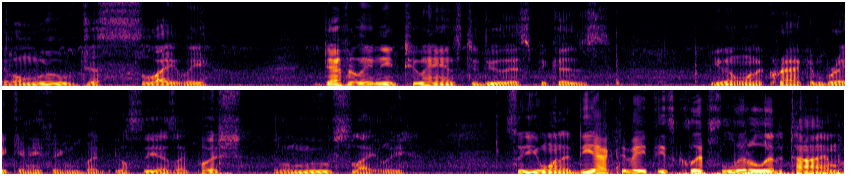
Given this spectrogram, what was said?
it'll move just slightly. Definitely need two hands to do this because you don't want to crack and break anything, but you'll see as I push, it'll move slightly. So you want to deactivate these clips little at a time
